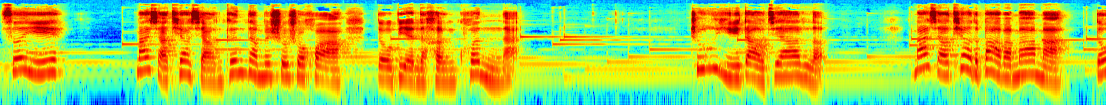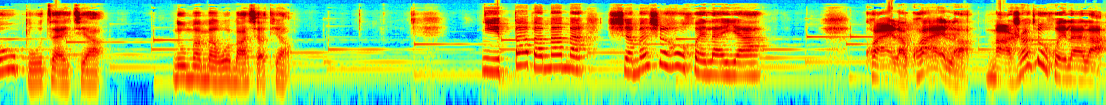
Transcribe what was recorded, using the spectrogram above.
所以，马小跳想跟他们说说话都变得很困难。终于到家了，马小跳的爸爸妈妈都不在家。路漫漫问马小跳。你爸爸妈妈什么时候回来呀？快了，快了，马上就回来了。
